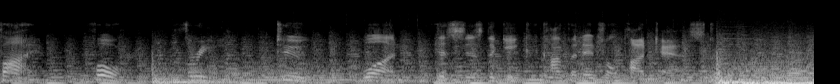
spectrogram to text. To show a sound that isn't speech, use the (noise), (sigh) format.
Five, four, three, two, one. This is the Geek Confidential Podcast.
